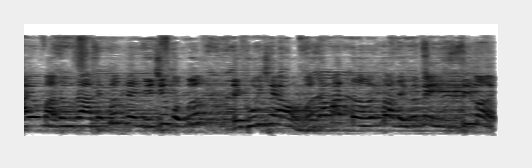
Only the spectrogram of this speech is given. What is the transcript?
hai ông bà thông gia sẽ bước lên phía trước một bước để cúi chào và ra mắt tới toàn thể quý vị. Xin mời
